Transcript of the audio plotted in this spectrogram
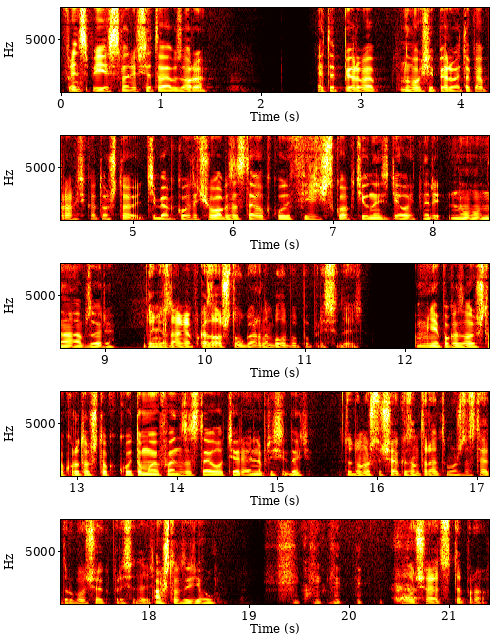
в принципе, если смотреть все твои обзоры, это первая, ну, вообще первая такая практика, то, что тебя какой-то чувак заставил какую-то физическую активность сделать на, ну, на обзоре. Да не знаю, мне показалось, что угарно было бы поприседать. Мне показалось, что круто, что какой-то мой фэн заставил тебя реально приседать. Ты думаешь, что человек из интернета может заставить другого человека приседать? А что ты делал? Получается, ты прав.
